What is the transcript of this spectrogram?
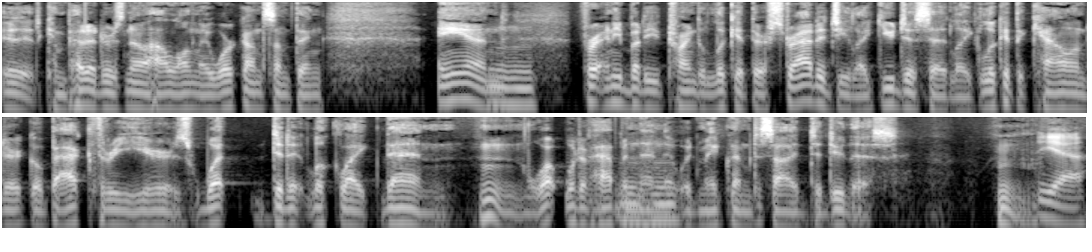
uh, competitors know how long they work on something. And Mm-hmm. for anybody trying to look at their strategy, like you just said, like look at the calendar, go back three years. What did it look like then? Hmm, what would have happened then Mm-hmm. that would make them decide to do this? Yeah,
